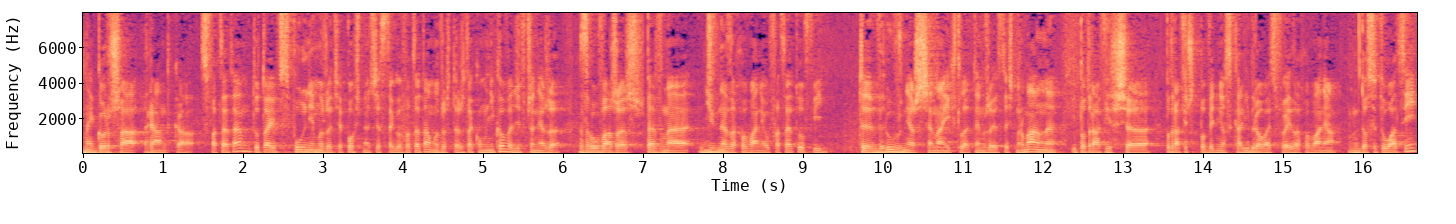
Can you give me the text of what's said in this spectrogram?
najgorsza randka z facetem. Tutaj wspólnie możecie pośmiać się z tego faceta, możesz też zakomunikować dziewczynie, że zauważasz pewne dziwne zachowania u facetów i ty wyróżniasz się na ich tle tym, że jesteś normalny i potrafisz się, potrafisz odpowiednio skalibrować swoje zachowania do sytuacji,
